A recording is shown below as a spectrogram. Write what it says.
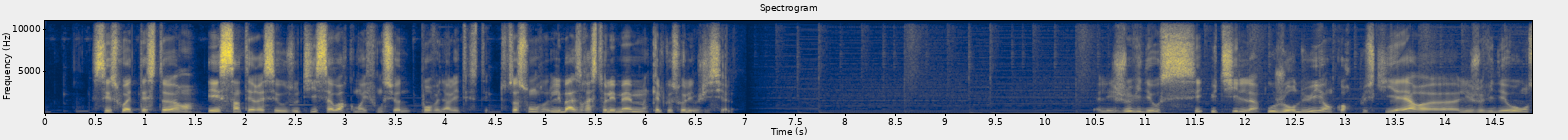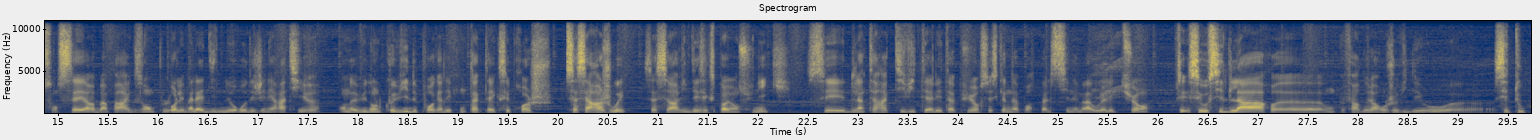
c'est soit être testeur et s'intéresser aux outils, savoir comment ils fonctionnent pour venir les tester. De toute façon, les bases restent les mêmes, quels que soient les logiciels. Les jeux vidéo, c'est utile. Aujourd'hui, encore plus qu'hier, euh, les jeux vidéo, on s'en sert ben, par exemple pour les maladies neurodégénératives. On a vu dans le Covid pour garder contact avec ses proches. Ça sert à jouer, ça sert à vivre des expériences uniques. C'est de l'interactivité à l'état pur, c'est ce qu'elle n'apporte pas le cinéma ou la lecture. C'est aussi de l'art, euh, on peut faire de l'art aux jeux vidéo, euh, c'est tout.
